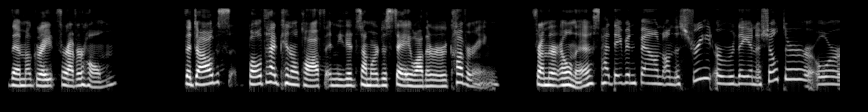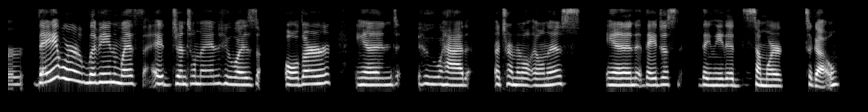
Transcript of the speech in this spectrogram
them a great forever home. The dogs both had kennel cough and needed somewhere to stay while they were recovering from their illness. Had they been found on the street or were they in a shelter or They were living with a gentleman who was older and who had a terminal illness and they just they needed somewhere to go.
